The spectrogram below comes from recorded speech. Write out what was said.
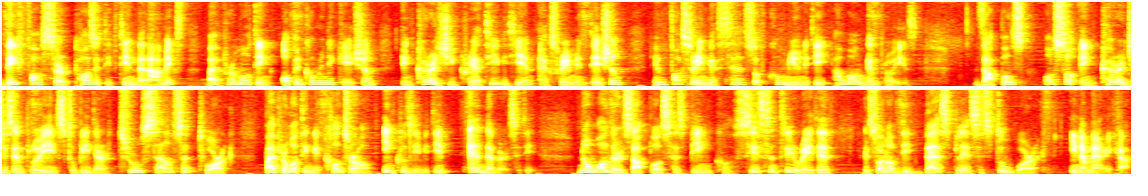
They foster positive team dynamics by promoting open communication, encouraging creativity and experimentation, and fostering a sense of community among employees. Zappos also encourages employees to be their true selves at work by promoting a culture of inclusivity and diversity. No wonder Zappos has been consistently rated as one of the best places to work in America.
